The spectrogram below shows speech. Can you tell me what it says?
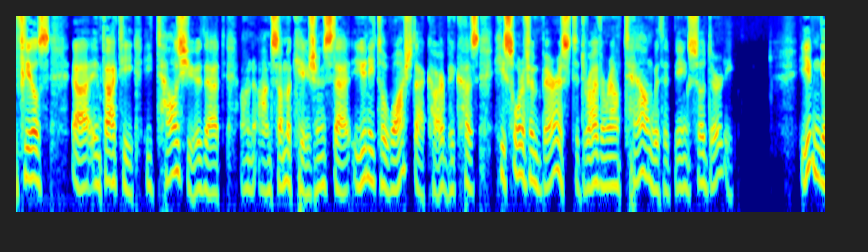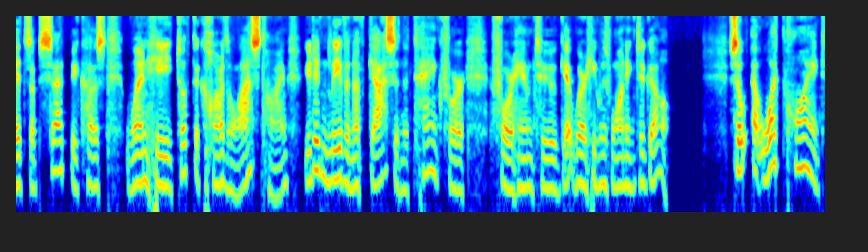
feels, uh, in fact, he, he tells you that on, on some occasions that you need to wash that car because he's sort of embarrassed to drive around town with it being so dirty. He even gets upset because when he took the car the last time, you didn't leave enough gas in the tank for, for him to get where he was wanting to go. So, at what point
